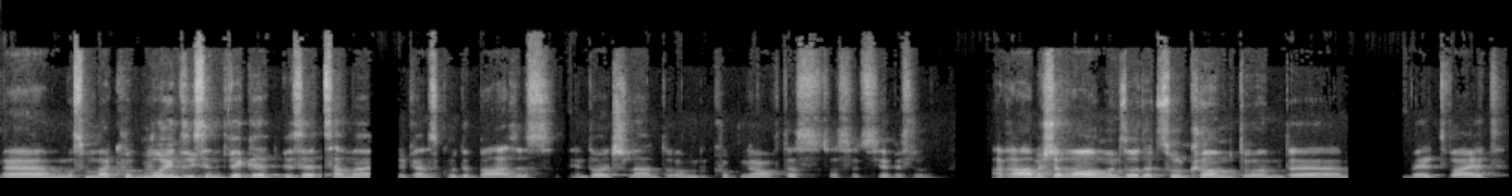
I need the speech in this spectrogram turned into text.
äh, muss man mal gucken, wohin sich entwickelt. Bis jetzt haben wir eine ganz gute Basis in Deutschland und gucken auch, dass, dass jetzt hier ein bisschen arabischer Raum und so dazukommt und äh, weltweit.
